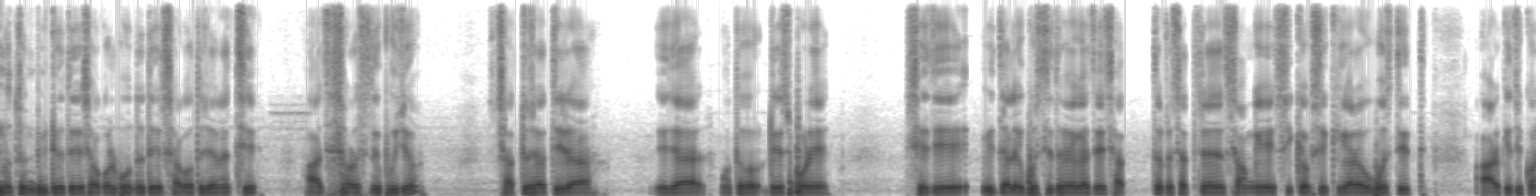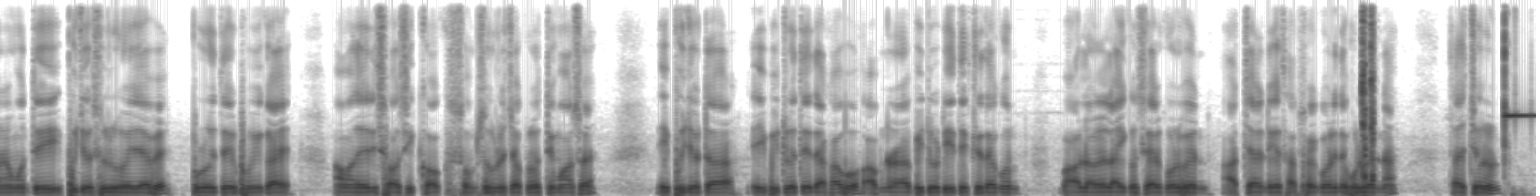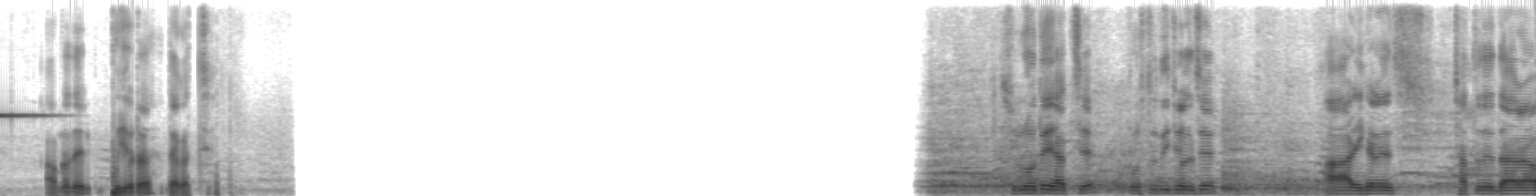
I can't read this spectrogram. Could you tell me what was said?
নতুন ভিডিওতে সকল বন্ধুদের স্বাগত জানাচ্ছি। আজ সরস্বতী পুজো। ছাত্রছাত্রীরা যে যার মতো ড্রেস পরে সেজে বিদ্যালয়ে উপস্থিত হয়ে গেছে। ছাত্রছাত্রীদের সঙ্গে শিক্ষক শিক্ষিকারাও উপস্থিত। আর কিছুক্ষণের মধ্যেই পুজো শুরু হয়ে যাবে। পুরোহিতের ভূমিকায় আমাদের সহশিক্ষক সোমসুব্র চক্রবর্তী মহাশয়। এই পুজোটা, এই ভিডিওতে দেখাবো। আপনারা ভিডিওটি দেখতে থাকুন। ভালো লাগলে লাইক ও শেয়ার করবেন। আর চ্যানেলটিকে সাবস্ক্রাইব করে দিতে ভুলবেন না। তাই চলুন আপনাদের পুজোটা দেখাচ্ছি। শুরু হতে যাচ্ছে, প্রস্তুতি চলছে। আর এখানে ছাত্রদের দ্বারা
